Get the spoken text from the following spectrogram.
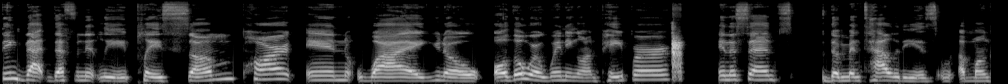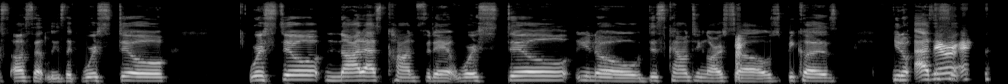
think that definitely plays some part in why, you know, although we're winning on paper in a sense, the mentality is amongst us at least like we're still we're still not as confident. We're still, you know, discounting ourselves because, you know, as there a, are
